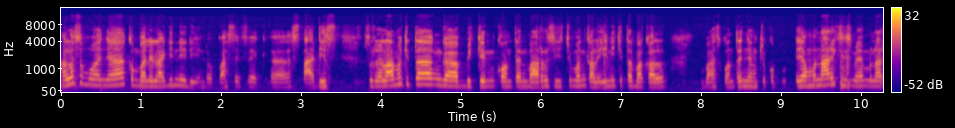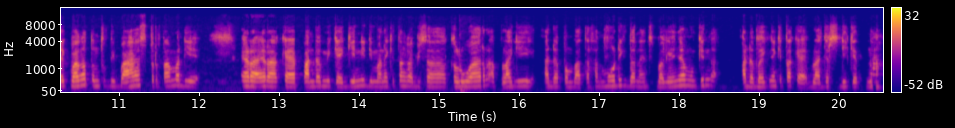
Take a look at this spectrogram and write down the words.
Halo semuanya, kembali lagi nih di Indo-Pacific uh, Studies. Sudah lama kita nggak bikin konten baru sih, cuman kali ini kita bakal bahas konten yang cukup, yang menarik sih sebenarnya, menarik banget untuk dibahas, terutama di era-era kayak pandemi kayak gini, di mana kita nggak bisa keluar, apalagi ada pembatasan mudik dan lain sebagainya, mungkin ada baiknya kita kayak belajar sedikit. Nah,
